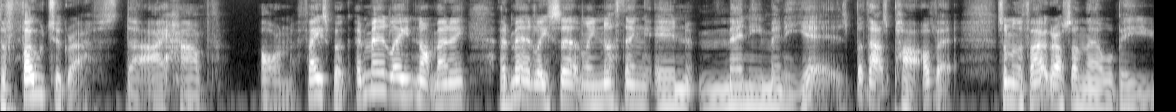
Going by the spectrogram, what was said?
the photographs that I have on Facebook. Admittedly, not many. Admittedly, certainly nothing in many, many years, but that's part of it. Some of the photographs on there will be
